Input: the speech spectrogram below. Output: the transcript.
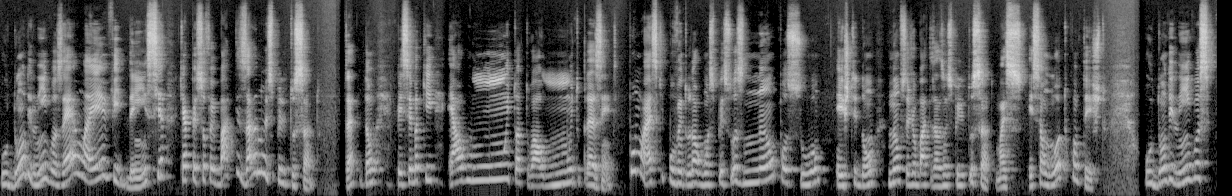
o dom de línguas é uma evidência que a pessoa foi batizada no Espírito Santo. Certo? Então, perceba que é algo muito atual, muito presente. Por mais que, porventura, algumas pessoas não possuam este dom, não sejam batizadas no Espírito Santo. Mas esse é um outro contexto. O dom de línguas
